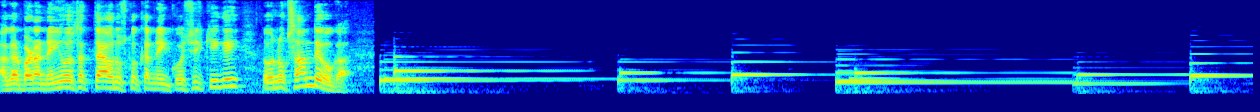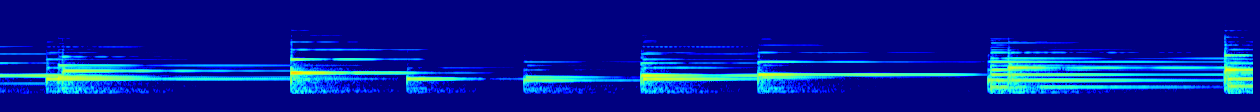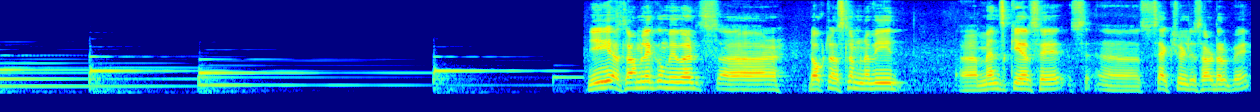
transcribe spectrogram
अगर बड़ा नहीं हो सकता है और उसको करने की कोशिश की गई तो वो नुकसानदेह होगा। जी अस्सलाम वालेकुम viewers doctor Aslam Naveed men's care से सेक्सुअल डिसऑर्डर पे।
